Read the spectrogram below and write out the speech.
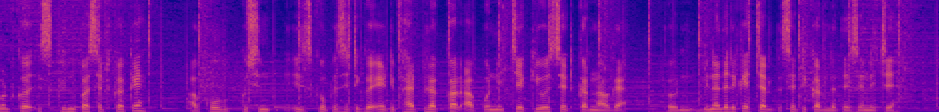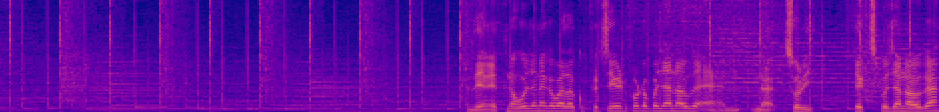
मोड को स्क्रीन पर सेट करके आपको कुछ इसको ओपेसिटी को 85 रख कर आपको नीचे की सेट करना होगा। तो बिना देरी के चल सेट कर लेते हैं इसे नीचे। देन इतना हो जाने के बाद आपको फिर से एड फ़ोटो पर जाना होगा एंड सॉरी टेक्स पर जाना होगा।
